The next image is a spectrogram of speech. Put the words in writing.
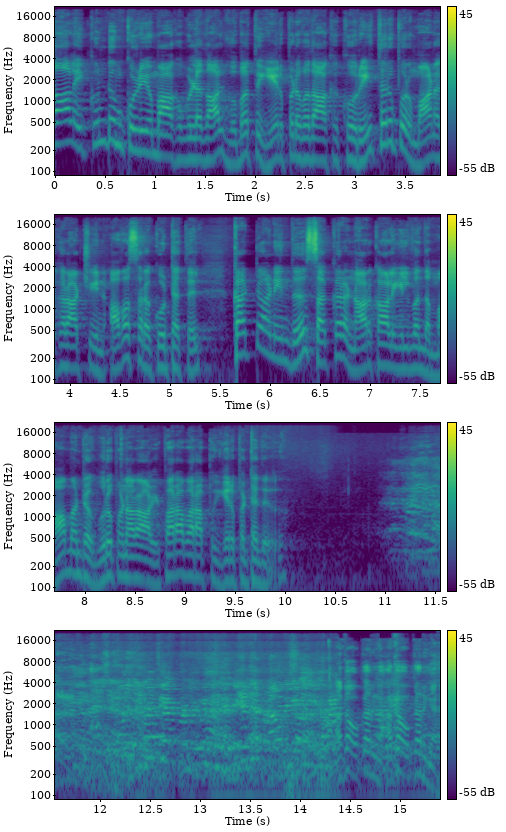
சாலை குண்டும் குழியுமாக உள்ளதால் விபத்து ஏற்படுவதாக கூறி திருப்பூர் மாநகராட்சியின் அவசர கூட்டத்தில் கட்டு அணிந்து சக்கர நாற்காலியில் வந்த மாமன்ற உறுப்பினரால் பரபரப்பு ஏற்பட்டது. அக்கா உட்காருங்க அக்கா உட்காருங்க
